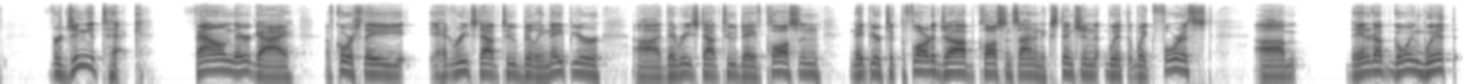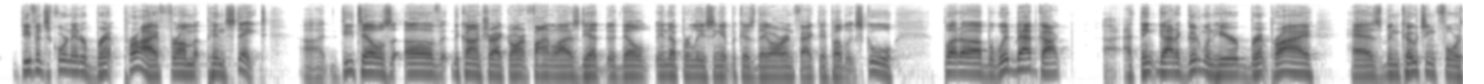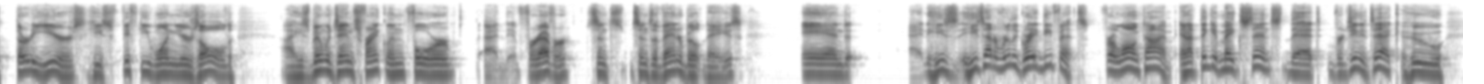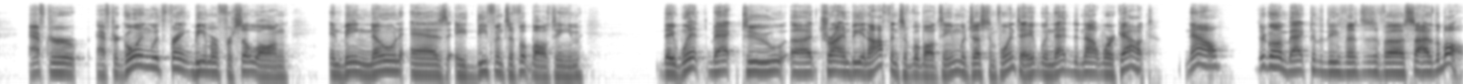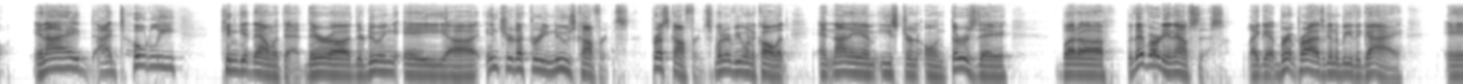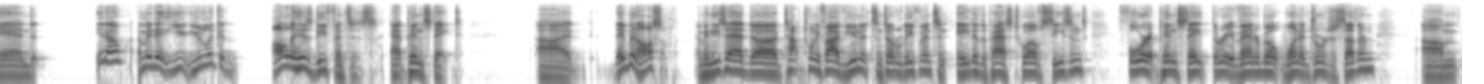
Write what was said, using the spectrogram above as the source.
Virginia Tech found their guy. Of course, they had reached out to Billy Napier. Uh, they reached out to Dave Clawson. Napier took the Florida job. Clawson signed an extension with Wake Forest. Um, they ended up going with defensive coordinator Brent Pry from Penn State. Uh, details of the contract aren't finalized yet. They'll end up releasing it because they are, in fact, a public school. But uh, but Whit Babcock, I think, got a good one here. Brent Pry has been coaching for 30 years. He's 51 years old. Uh, he's been with James Franklin for uh, forever since since the Vanderbilt days, and he's he's had a really great defense for a long time. And I think it makes sense that Virginia Tech, who after after going with Frank Beamer for so long and being known as a defensive football team, they went back to uh, try and be an offensive football team with Justin Fuente. When that did not work out, now they're going back to the defensive uh, side of the ball, and I I totally can get down with that. They're uh, they're doing a uh, introductory news conference, press conference, whatever you want to call it, at 9 a.m. Eastern on Thursday. But uh, but they've already announced this. Like uh, Brent Pry is going to be the guy, and you know, I mean, you you look at all of his defenses at Penn State. Uh, they've been awesome. I mean, he's had uh, top 25 units in total defense in eight of the past 12 seasons. Four at Penn State, three at Vanderbilt, one at Georgia Southern. Um,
